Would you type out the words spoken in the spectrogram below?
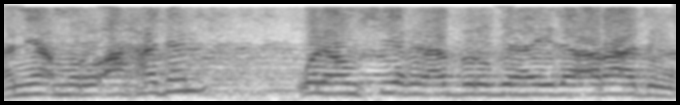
أن يأمروا أحدا ولهم صيغ يعبروا بها إذا أرادوا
